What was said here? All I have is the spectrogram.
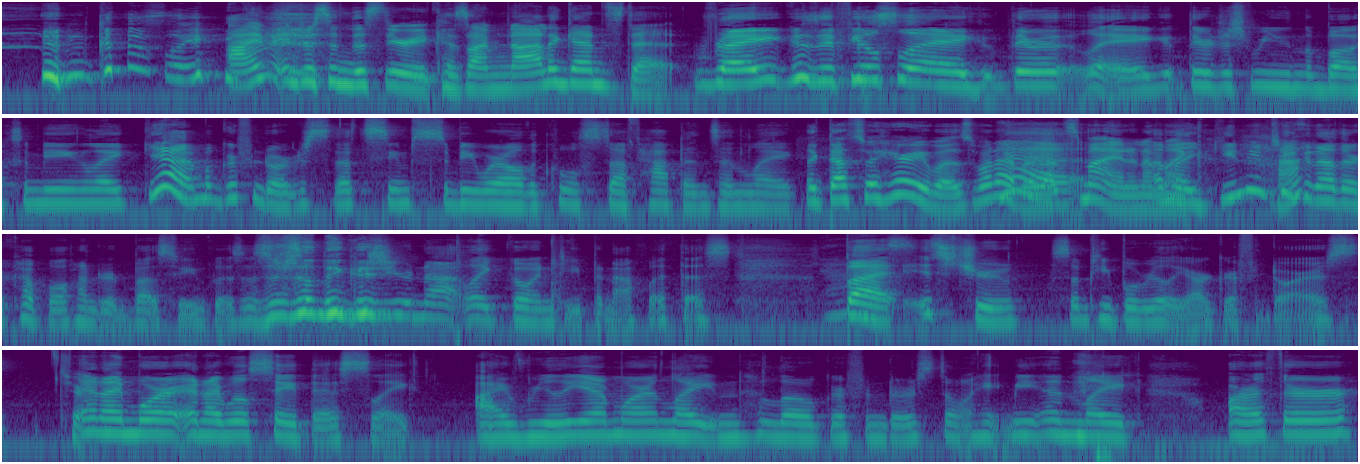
because like I'm interested in this theory because I'm not against it. right because it feels like they're like they're just reading the books and being like yeah i'm a gryffindor because that seems to be where all the cool stuff happens and like Like that's what Harry was. Whatever, yeah. that's mine. And I'm, like, you need to take another couple hundred BuzzFeed quizzes or something because you're not like going deep enough with this. But it's true. Some people really are Gryffindors, True. and I'm more. And I will say this: like, I really am more enlightened. Hello, Gryffindors, don't hate me. And like, Arthur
